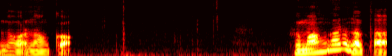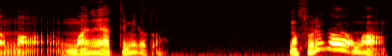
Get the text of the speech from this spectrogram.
だからなんか不満があるんだったらまあお前がやってみろと。まあそれがまあ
